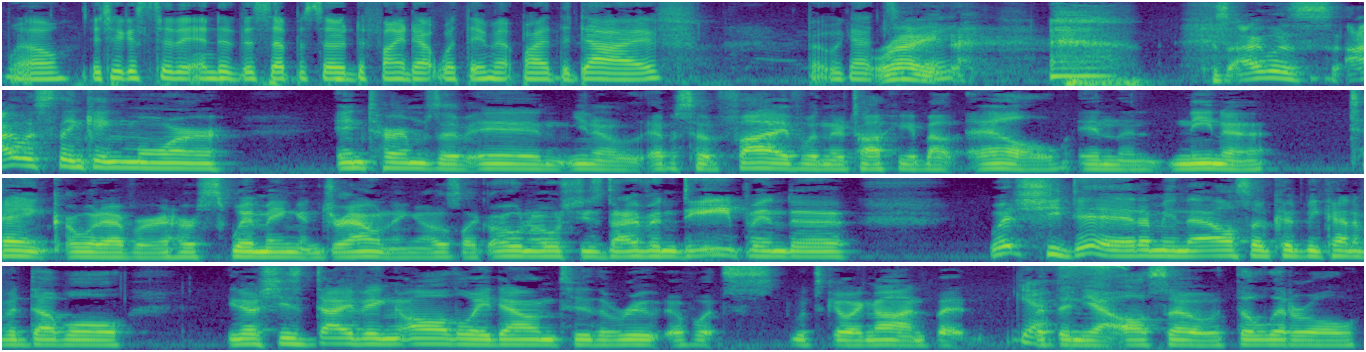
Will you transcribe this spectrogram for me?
Well, it took us to the end of this episode to find out what they meant by the dive, but we got Right. Because I was I was thinking more in terms of in, you know, episode 5 when they're talking about El in the Nina tank or whatever and her swimming and drowning. I was like, "Oh no, she's diving deep into which she did. I mean, that also could be kind of a double you know, she's diving all the way down to the root of what's what's going on, but but then yeah, also the literal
